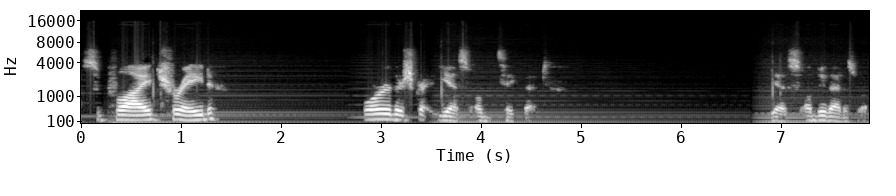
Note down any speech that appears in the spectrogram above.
Supply, trade. Or they're scra- Yes, I'll take that. Yes, I'll do that as well.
